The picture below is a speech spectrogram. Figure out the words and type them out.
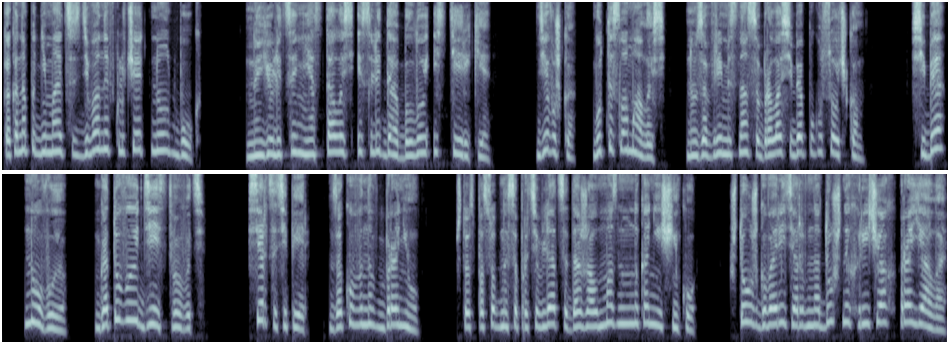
как она поднимается с дивана и включает ноутбук. На ее лице не осталось и следа былой истерики. Девушка будто сломалась, но за время сна собрала себя по кусочкам. Себя новую, готовую действовать. Сердце теперь заковано в броню, что способно сопротивляться даже алмазному наконечнику. Что уж говорить о равнодушных речах рояла.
